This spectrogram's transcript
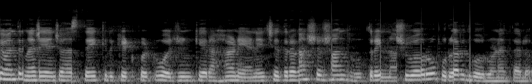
मुख्यमंत्री यांच्या हस्ते क्रिकेटपटू अजिंक्य रहाणे आणि चित्रकार शशांक धोत्रे यांना शिवगौरव पुरस्कार गौरवण्यात आलं.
